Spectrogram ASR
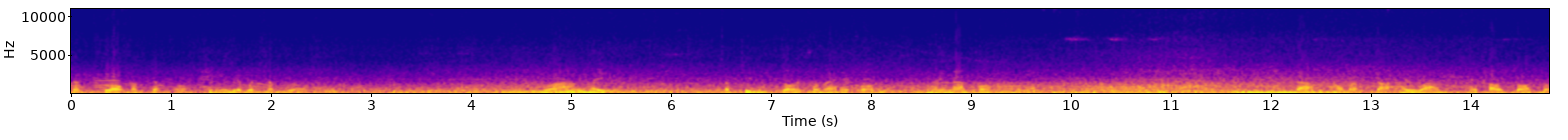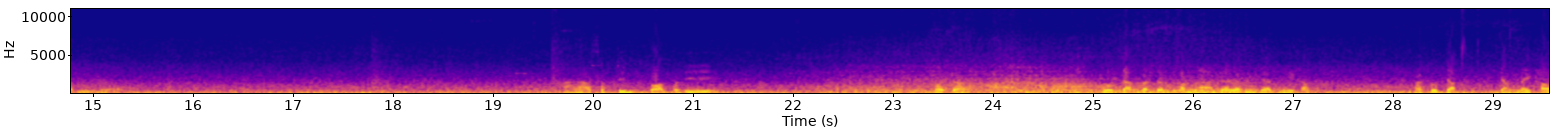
จักรกรอกครับจักรกรอกทีนี้เรียกว่าจักรกรอกวางให้ทับทิมต่อเข้ามาในคอมในง่ามคอมาครับ กะเอาครับกะให้วางให้เข้าจอดพอดีเลย ถ้าหาสปินจอดพอดี ก็จะตัวจักรก็จะทำงานได้แบบนี้แบบนี้ครับ ถ้าตัวจักรยังไม่เข้า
